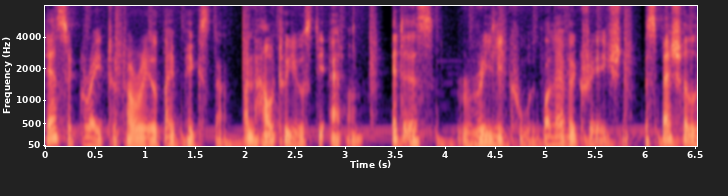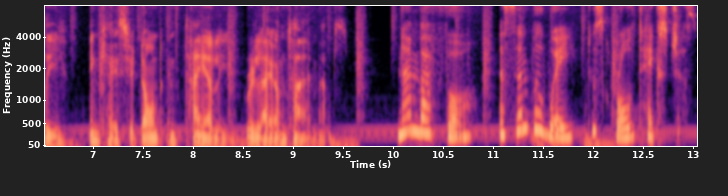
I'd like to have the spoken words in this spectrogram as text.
There's a great tutorial by Picster on how to use the add-on. It is really cool for level creation, especially in case you don't entirely rely on tile maps. Number 4. A simple way to scroll textures.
